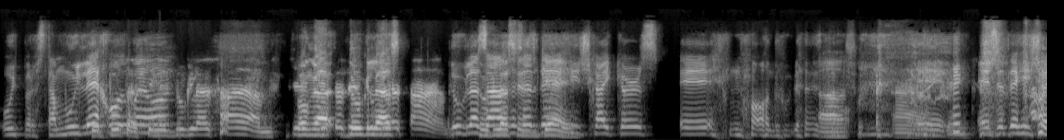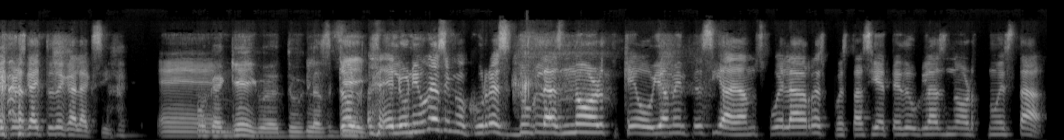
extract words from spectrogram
Uy, pero está muy ¿Qué lejos, putas? ¿Quién es weón. Douglas Adams? ¿Quién Ponga es Douglas- Adams? Douglas, Douglas Adams es es el de. Hitchhikers. eh, no, Douglas es Ah, no. sí. Ah, Eh, es el de Hitchhiker's Guide to the Galaxy. Eh, Ponga gay, weón. Douglas son- gay. el único que se me ocurre es Douglas North, que obviamente si Adams fue la respuesta 7, Douglas North no está.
